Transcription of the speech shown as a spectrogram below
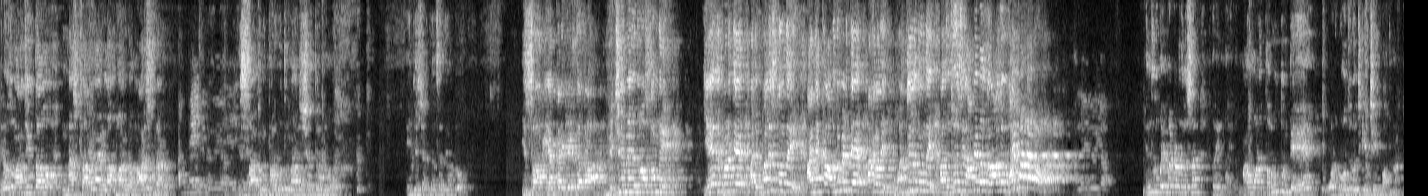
ఈరోజు మన జీవితాల్లో నష్టాలను ఆయన లాభాలుగా మారుస్తాడు. ఇస్సాకును తరుగుతున్నారు శత్రువులు. ఏం చేశాడు తెలుసా దేవుడు? ఇస్సాకు ఎక్కడికి వెళితే అక్కడ విజయం ఎదురొస్తుంది. ఏది పడితే అది ఫలిస్తుంది. ఆయన ఎక్కడ అడుగు పెడితే అక్కడ అది వర్ధిల్లుతుంది. అది చూసిన అభిమలకు రాజు భయపడ్డాడు. ఎందుకు భయపడ్డాడు తెలుసా? మరి నాయన మనం వాడు తరుగుతుంటే వాడు రోజు రోజుకి ఏం చేయకపోతున్నాడు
